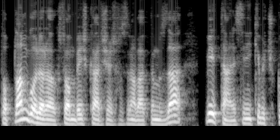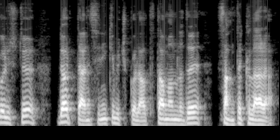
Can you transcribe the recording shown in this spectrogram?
Toplam gol olarak son 5 karşılaşmasına baktığımızda bir tanesini 2.5 gol üstü, 4 tanesini 2.5 gol altı tamamladı Santa Clara.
